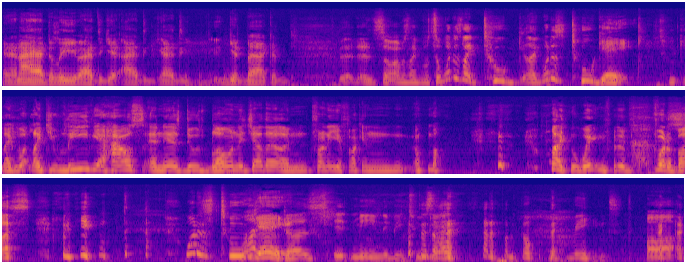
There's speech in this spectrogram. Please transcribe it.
and then I had to leave. I had to get I had to I had to get back and and so I was like, well, so what is like too like what is too gay? Too gay. Like what like you leave your house and there's dudes blowing each other in front of your fucking while you're waiting for the for the bus? I mean, what is too What gay? What does it mean to be too gay? I, don't know what that means. Uh, I,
